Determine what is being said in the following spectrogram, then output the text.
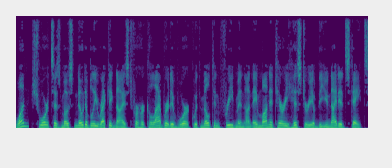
1 Schwartz is most notably recognized for her collaborative work with Milton Friedman on A Monetary History of the United States,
